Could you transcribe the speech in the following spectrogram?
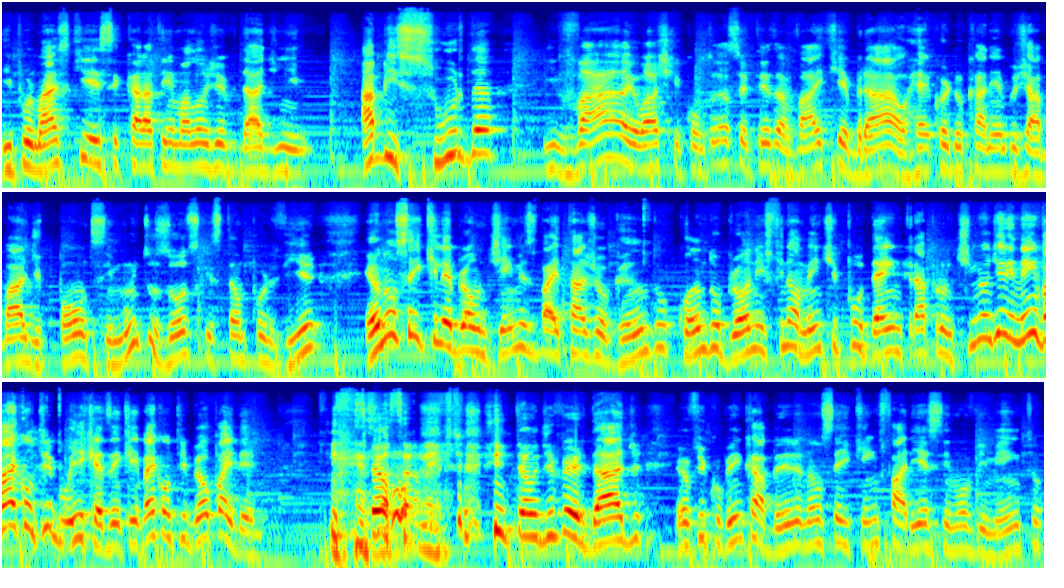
E por mais que esse cara tenha uma longevidade absurda e vá, eu acho que com toda certeza vai quebrar o recorde do Kareem do Jabbar de pontos e muitos outros que estão por vir. Eu não sei que LeBron James vai estar tá jogando quando o Bronny finalmente puder entrar para um time onde ele nem vai contribuir, quer dizer, quem vai contribuir é o pai dele. Então, Exatamente. então, de verdade, eu fico bem cabreiro, não sei quem faria esse movimento,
